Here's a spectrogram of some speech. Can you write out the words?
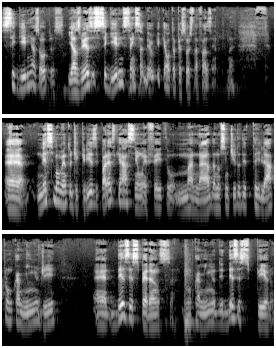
seguirem as outras. E às vezes seguirem sem saber o que, que a outra pessoa está fazendo. Né? É, nesse momento de crise, parece que há assim, um efeito manada no sentido de trilhar para um caminho de é, desesperança, um caminho de desespero,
